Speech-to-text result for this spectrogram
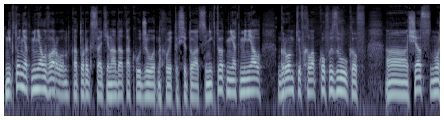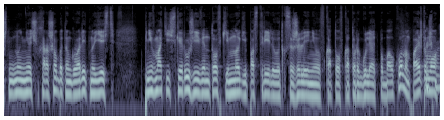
никто не отменял ворон, которые, кстати, иногда атакуют животных в этой ситуации. Никто не отменял громких хлопков и звуков. Сейчас, а, может, ну, не очень хорошо об этом говорить, но есть пневматические ружья и винтовки, и многие постреливают, к сожалению, в котов, которые гуляют по балконам. Поэтому,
